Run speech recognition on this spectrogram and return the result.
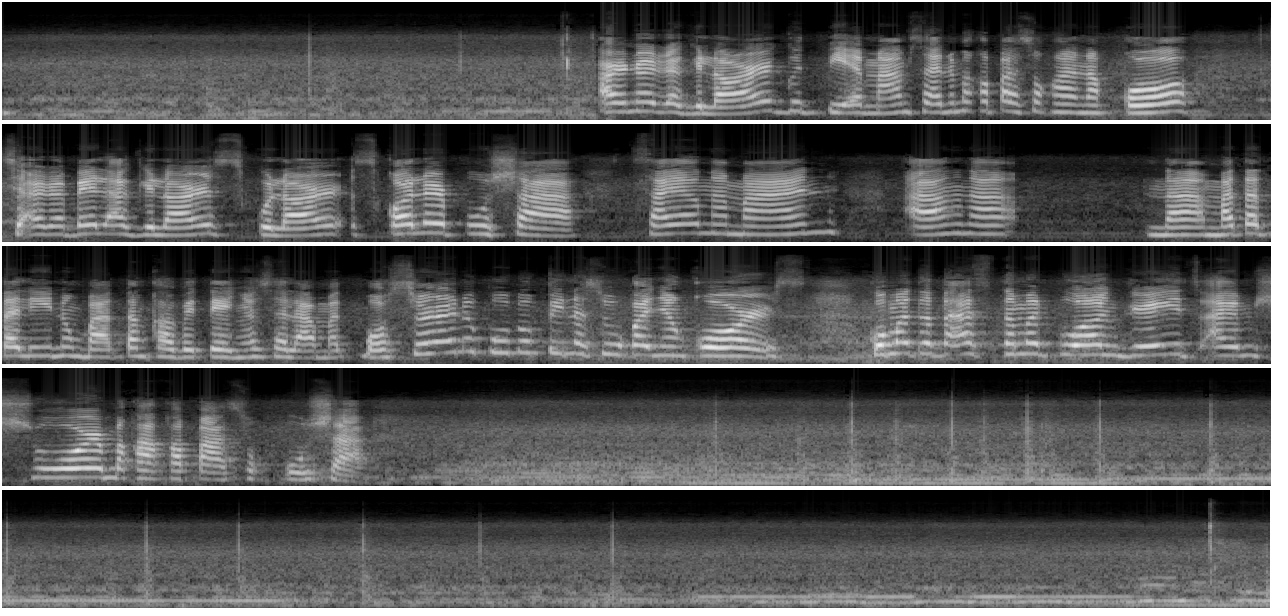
Arnold Aguilar, good PM ma'am. Sana makapasok ang anak ko. Si Arabel Aguilar, scholar, scholar po siya. Sayang naman ang na, na matatalinong batang Caviteño. Salamat po. Sir, ano po bang pinasukan niyang course? Kung matataas naman po ang grades, I'm sure makakapasok po siya.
